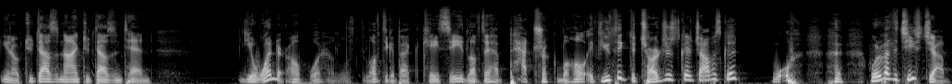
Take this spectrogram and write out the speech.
you know, 2009, 2010 you wonder, oh boy, I'd love to get back to KC. I'd love to have Patrick Mahomes. If you think the Chargers' job is good, what about the Chiefs' job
